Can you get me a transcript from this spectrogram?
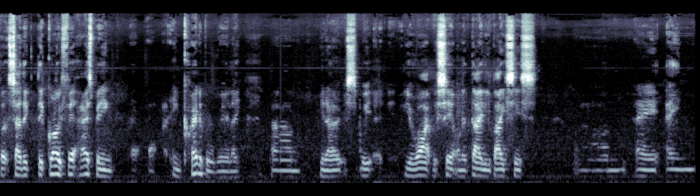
But so the, the growth it has been uh, incredible, really. Um, you know, we you're right. We see it on a daily basis, um, and, and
